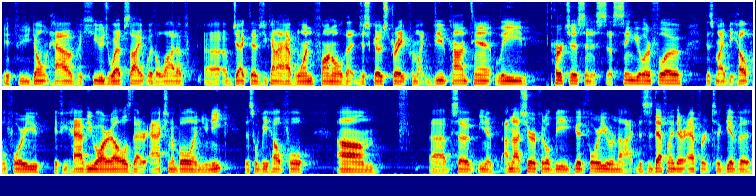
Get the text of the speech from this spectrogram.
if you don't have a huge website with a lot of uh, objectives, you kind of have one funnel that just goes straight from like view content, lead, purchase, and it's a singular flow. This might be helpful for you if you have URLs that are actionable and unique. This will be helpful. Um, uh, so you know, I'm not sure if it'll be good for you or not. This is definitely their effort to give a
